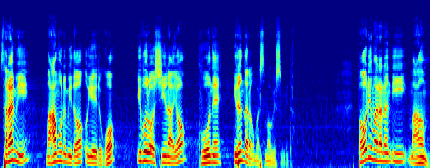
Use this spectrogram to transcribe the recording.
사람이 마음으로 믿어 의에 이르고 입으로 시인하여 구원에 이른다라고 말씀하고 있습니다. 바울이 말하는 이 마음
